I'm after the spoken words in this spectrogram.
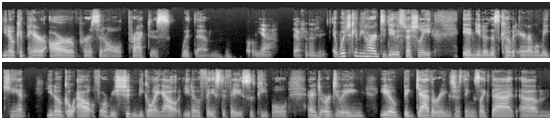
you know compare our personal practice with them oh yeah definitely which can be hard to do especially in you know this covid era when we can't you know go out or we shouldn't be going out you know face to face with people and or doing you know big gatherings or things like that um,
